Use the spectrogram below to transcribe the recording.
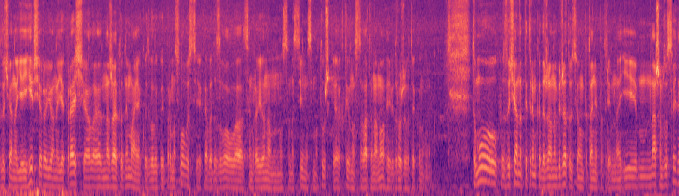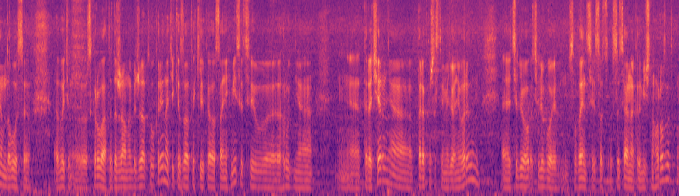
звичайно, є і гірші райони, є кращі, але, на жаль, тут немає якоїсь великої промисловості, яка би дозволила цим районам ну, самостійно, самотужки, активно ставати на ноги і відроджувати економіку. Тому, звичайно, підтримка державного бюджету в цьому питанні потрібна. І нашим зусиллям вдалося скерувати з державного бюджету України тільки за тих кілька останніх місяців, е, грудня е, червня, порядка 6 мільйонів гривень е, цільової субвенції соці- соціально-економічного розвитку,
